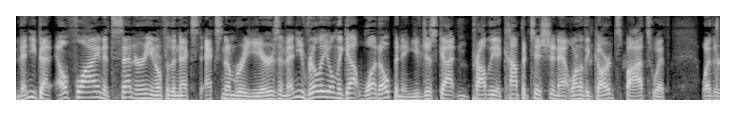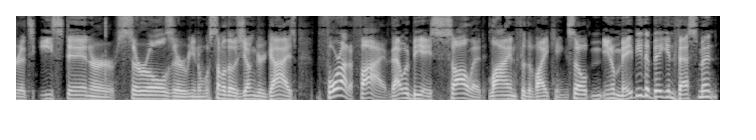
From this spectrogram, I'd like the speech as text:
Then you've got Elflein at center, you know, for the next X number of years, and then you've really only got one opening. You've just got probably a competition at one of the guard spots with whether it's Easton or Sirles or you know some of those younger guys. Four out of five, that would be a solid line for the Vikings. So you know maybe the big investment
